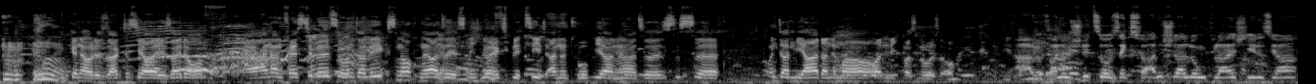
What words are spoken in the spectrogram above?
genau, du sagtest ja, ihr seid auch auf äh, anderen Festivals unterwegs noch, ne? also jetzt nicht nur explizit Anotopia, ne? also es ist äh, unterm Jahr dann immer ordentlich was los auch. Ja, wir fahren im Schnitt so sechs Veranstaltungen vielleicht jedes Jahr.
